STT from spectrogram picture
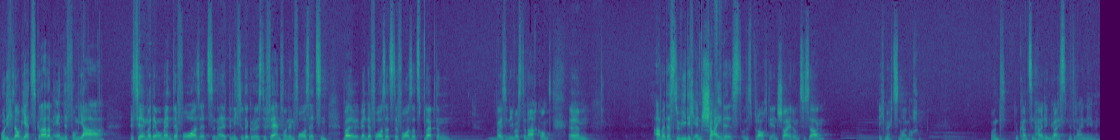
Und ich glaube, jetzt gerade am Ende vom Jahr ist ja immer der Moment der Vorsätze. Ne? Ich bin nicht so der größte Fan von den Vorsätzen, weil wenn der Vorsatz der Vorsatz bleibt, dann weiß ich nicht, was danach kommt. Ähm, aber dass du wie dich entscheidest, und es braucht die Entscheidung zu sagen, ich möchte es neu machen. Und du kannst den Heiligen Geist mit reinnehmen.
